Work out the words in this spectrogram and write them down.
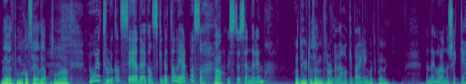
men jeg vet ikke om du kan se det på sånne, Jo, jeg tror du kan se det ganske detaljert, altså. ja, Hvis du sender inn. er det dyrt å sende, tror du? Jeg har ikke peiling, Har ikke peiling. men det går an å sjekke.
